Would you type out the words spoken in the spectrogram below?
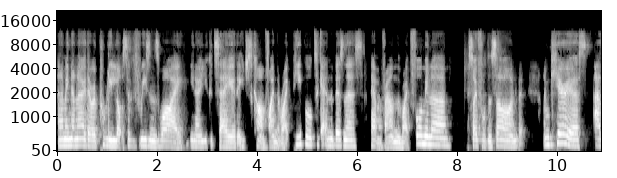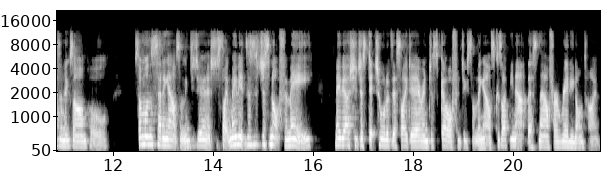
And I mean, I know there are probably lots of reasons why, you know, you could say that you just can't find the right people to get in the business. They haven't found the right formula, so forth and so on. But I'm curious, as an example, someone's setting out something to do and it's just like, maybe this is just not for me. Maybe I should just ditch all of this idea and just go off and do something else because I've been at this now for a really long time.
